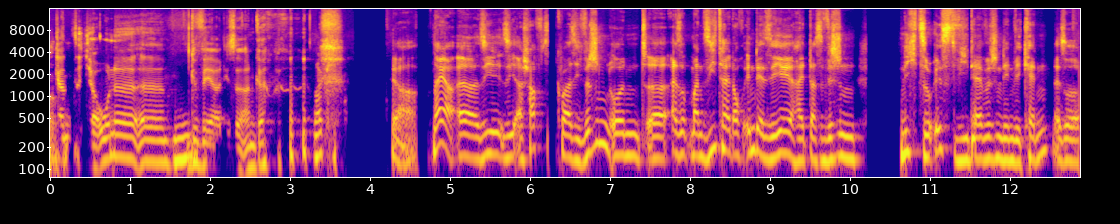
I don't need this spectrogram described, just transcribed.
nicht ganz sicher, ohne äh, Gewehr, diese Angabe. okay. Ja, naja, äh, sie, sie erschafft quasi Vision und äh, also man sieht halt auch in der Serie halt, dass Vision nicht so ist wie der Vision, den wir kennen. Also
